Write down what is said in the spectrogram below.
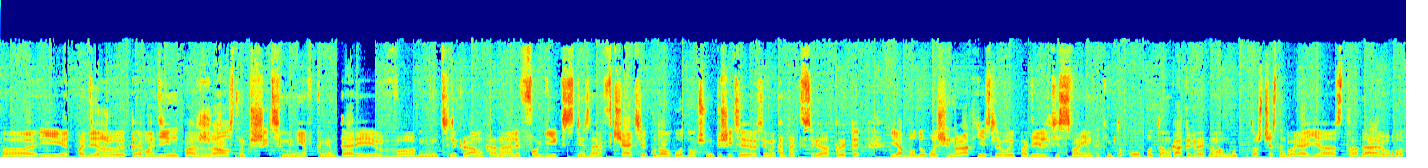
э, и это поддерживает M1, пожалуйста, напишите мне в комментарии в телеграм-канале 4Geeks, не знаю, в чате, куда угодно. В общем, напишите, все мои контакты всегда открыты. Я буду очень рад, если вы поделитесь своим каким-то опытом, как играть на MacBook, потому что, честно говоря, я страдаю от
